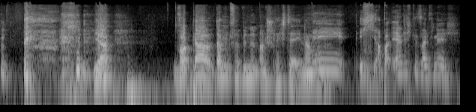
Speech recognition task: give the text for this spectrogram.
ähm. Ja. Wodka, damit verbindet man schlechte Erinnerungen. nee, ich aber ehrlich gesagt nicht.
